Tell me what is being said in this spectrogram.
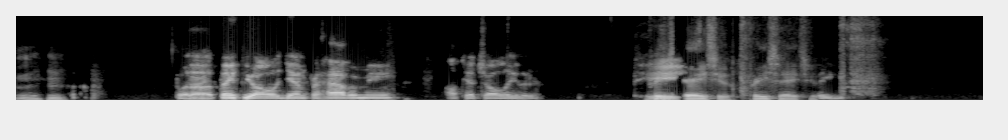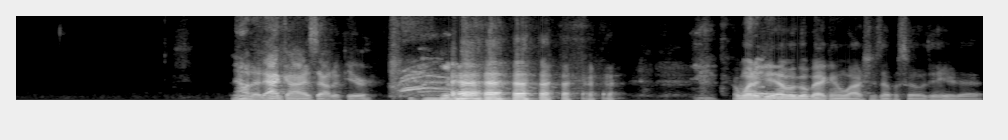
Mm-hmm. But uh, thank you all again for having me. I'll catch y'all later. Peace. Appreciate you. Appreciate you. Peace. Now that that guy's out of here. I wonder if you ever go back and watch this episode to hear that.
